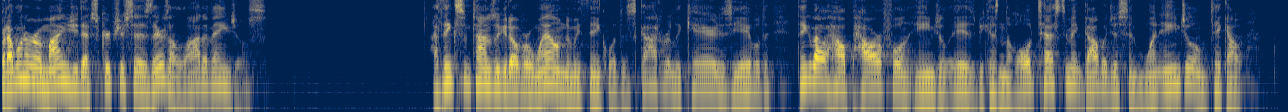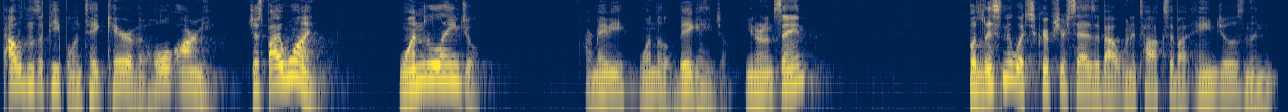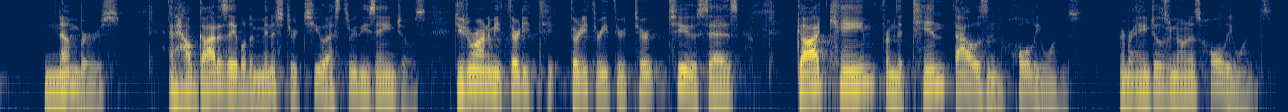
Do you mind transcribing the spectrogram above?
But I want to remind you that Scripture says there's a lot of angels. I think sometimes we get overwhelmed and we think, well, does God really care? Is he able to? Think about how powerful an angel is because in the Old Testament, God would just send one angel and take out thousands of people and take care of a whole army just by one. One little angel. Or maybe one little big angel. You know what I'm saying? But listen to what Scripture says about when it talks about angels and the numbers and how God is able to minister to us through these angels. Deuteronomy 30, 33 through 2 says, God came from the 10,000 holy ones. Remember, angels are known as holy ones.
